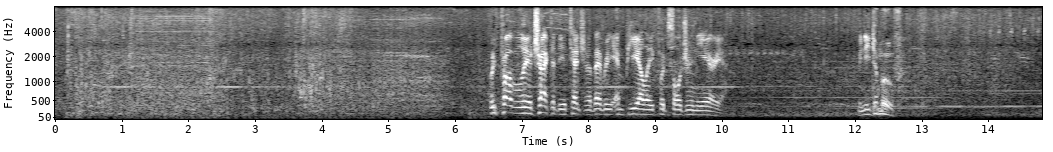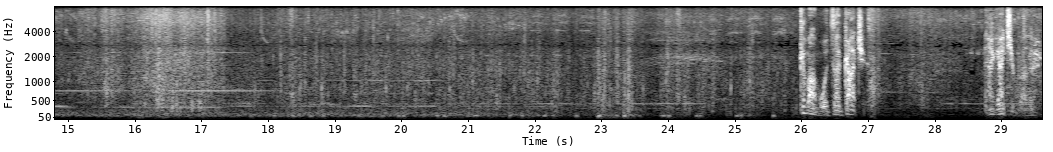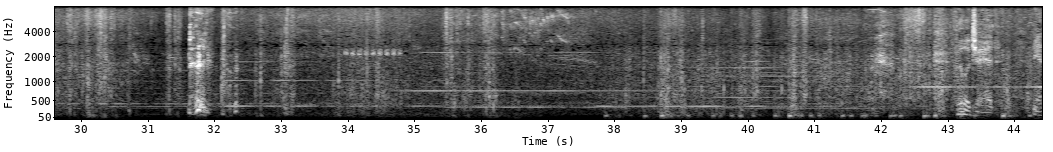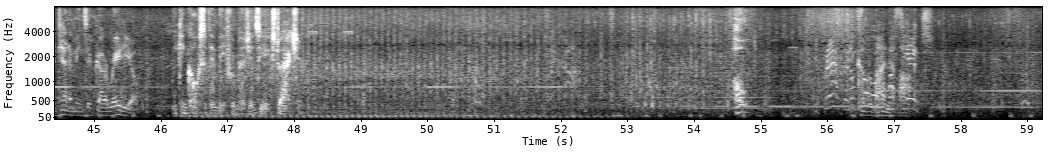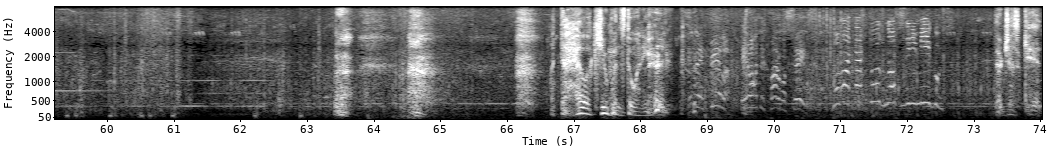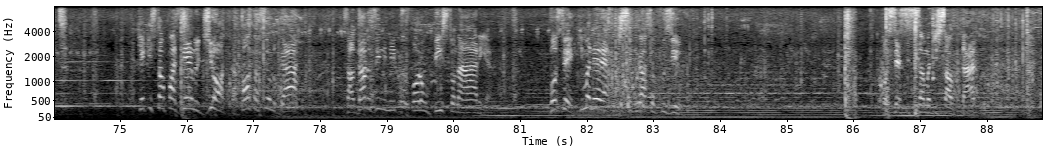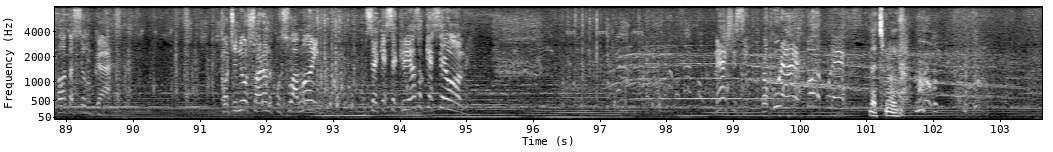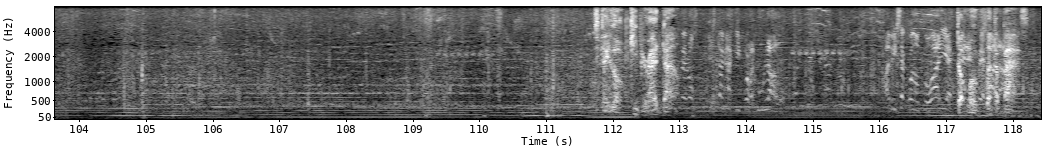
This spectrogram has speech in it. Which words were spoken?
We've probably attracted the attention of every MPLA foot soldier in the area. We need to move. Come on, Woods, I've got you. I got you, brother. antenna means they've got a radio. We can call Savimbi for emergency extraction. Hold! Come behind that lock. What the hell are Cubans doing here? They're just kids. Estão fazendo, idiota? Volta ao seu lugar! Soldados inimigos foram vistos na área. Você, que maneira é essa de segurar seu fuzil? Você se chama de soldado? Volta ao seu lugar. Continua chorando por sua mãe? Você quer ser criança ou quer ser homem? Mexe-se! Procura a área toda por eles! Let's move. Área esté Don't move. Let them pass.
